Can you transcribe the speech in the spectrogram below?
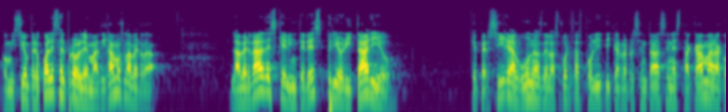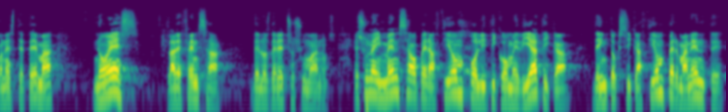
comisión. Pero ¿cuál es el problema? Digamos la verdad. La verdad es que el interés prioritario que persigue algunas de las fuerzas políticas representadas en esta Cámara con este tema no es la defensa de los derechos humanos. Es una inmensa operación político-mediática de intoxicación permanente,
